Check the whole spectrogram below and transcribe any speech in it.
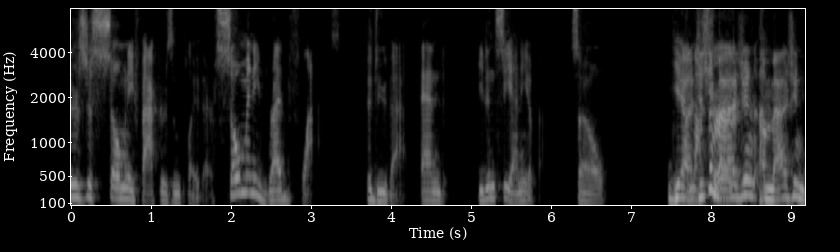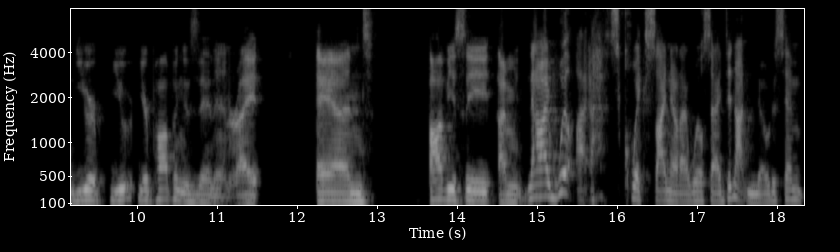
there's just so many factors in play there so many red flags to do that and he didn't see any of them so Yeah, just sure. imagine imagine you're you you're popping a Zyn in, right? And obviously, I'm Now I will. I, quick side note: I will say I did not notice him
